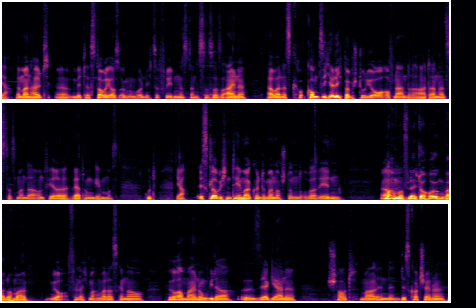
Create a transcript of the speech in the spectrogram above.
ja, wenn man halt äh, mit der Story aus irgendeinem Grund nicht zufrieden ist, dann ist das das eine. Aber das ko kommt sicherlich beim Studio auch auf eine andere Art an, als dass man da unfaire Wertungen geben muss. Gut, ja, ist glaube ich ein Thema, könnte man noch Stunden drüber reden. Mhm. Machen Ähm, wir vielleicht auch irgendwann nochmal. ja, vielleicht machen wir das genau. Hörermeinung wieder äh, sehr gerne. Schaut mal in den Discord-Channel,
